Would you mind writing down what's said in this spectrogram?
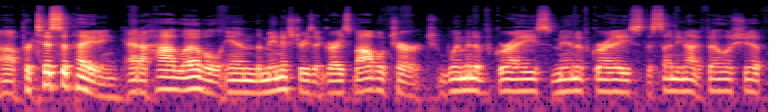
uh, participating at a high level in the ministries at Grace Bible Church, Women of Grace, Men of Grace, the Sunday Night Fellowship.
